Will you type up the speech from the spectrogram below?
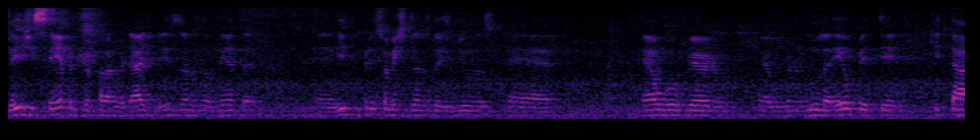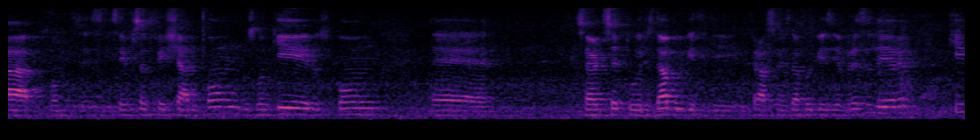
desde sempre, para falar a verdade, desde os anos 90 é, e principalmente dos anos 2000, é, é um governo, é o governo Lula e o PT que está, vamos dizer assim, 100% fechado com os banqueiros, com é, certos setores da burguesia, frações da burguesia brasileira, que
